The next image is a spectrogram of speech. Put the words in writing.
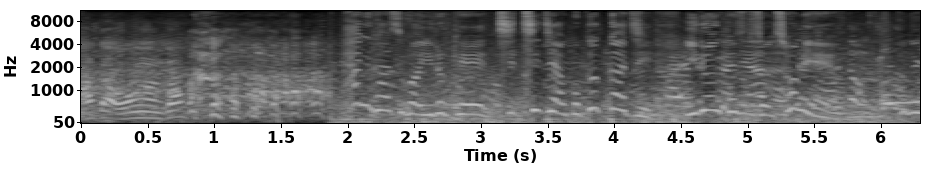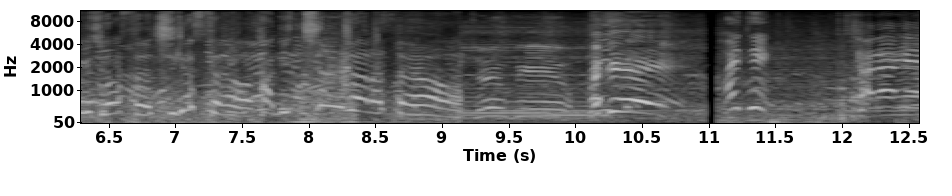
아까 엉한가? 한 가수가 이렇게 지치지 않고 끝까지 이런 콘서트 전 처음이에요. 분위기 좋았어요. 죽였어요. 다 미치는 줄 알았어요. 조용필 화이팅! 화이팅! 사랑해요.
